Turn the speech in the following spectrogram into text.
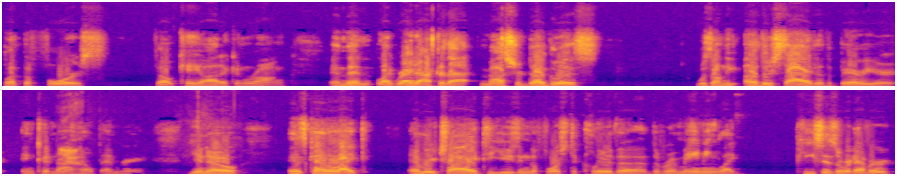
but the force felt chaotic and wrong and then like right after that master douglas was on the other side of the barrier and could not Yeah. help Imri you know it's kind of like Imri tried to using the force to clear the the remaining like pieces or whatever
